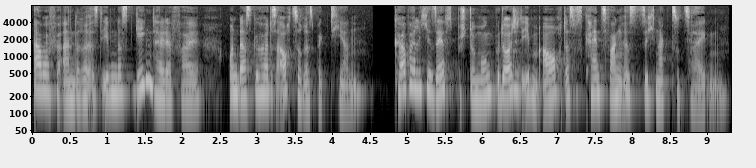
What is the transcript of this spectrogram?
Aber für andere ist eben das Gegenteil der Fall und das gehört es auch zu respektieren. Körperliche Selbstbestimmung bedeutet eben auch, dass es kein Zwang ist, sich nackt zu zeigen.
